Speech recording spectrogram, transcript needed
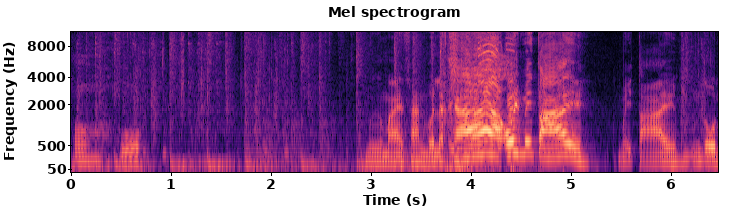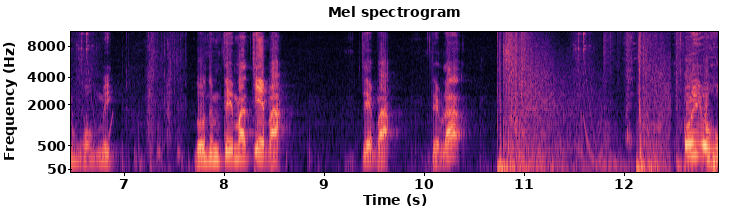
โอ้กูมือไม้สั้นหมดแล้วค่ะ โอ้ยไม่ตาย ไม่ตายหืมโดนหัวผมอีก โดนเต็มๆมาเจ็บอะเจ็บอะเจ็บแล้วโอ้ยโอ้โห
